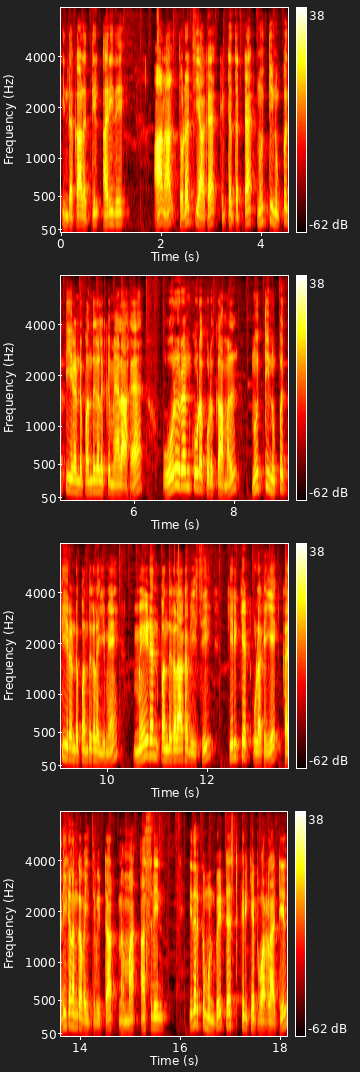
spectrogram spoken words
இந்த காலத்தில் அரிது. ஆனால் தொடர்ச்சியாக கிட்டத்தட்ட நூற்றி முப்பத்தி இரண்டு பந்துகளுக்கு மேலாக ஒரு ரன் கூட கொடுக்காமல் நூற்றி முப்பத்தி இரண்டு பந்துகளையுமே மெய்டன் பந்துகளாக வீசி கிரிக்கெட் உலகையே கதிகலங்க வைத்துவிட்டார் நம்ம அஸ்வின். இதற்கு முன்பு டெஸ்ட் கிரிக்கெட் வரலாற்றில்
